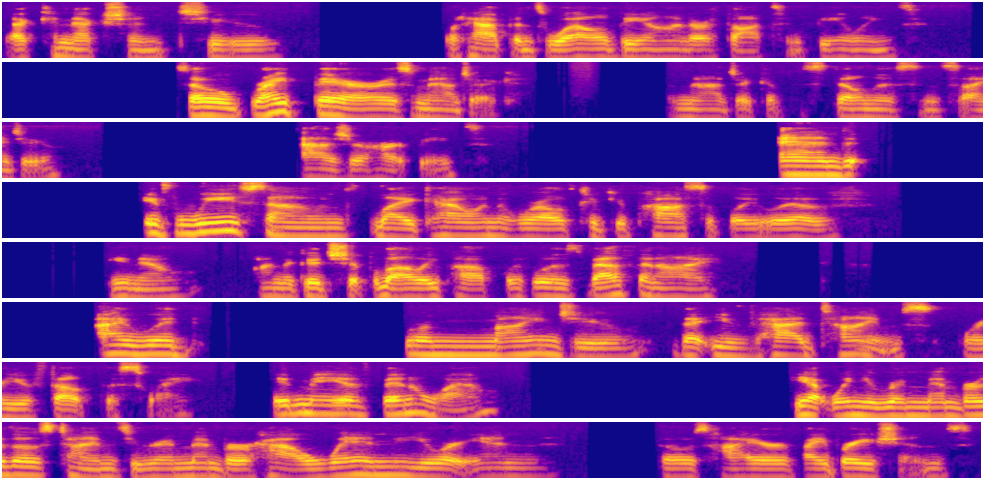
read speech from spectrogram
That connection to what happens well beyond our thoughts and feelings. So, right there is magic the magic of the stillness inside you as your heart beats. And if we sound like how in the world could you possibly live, you know, on the good ship lollipop with Lisbeth and I, I would remind you that you've had times where you felt this way. It may have been a while. Yet when you remember those times, you remember how when you were in those higher vibrations,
